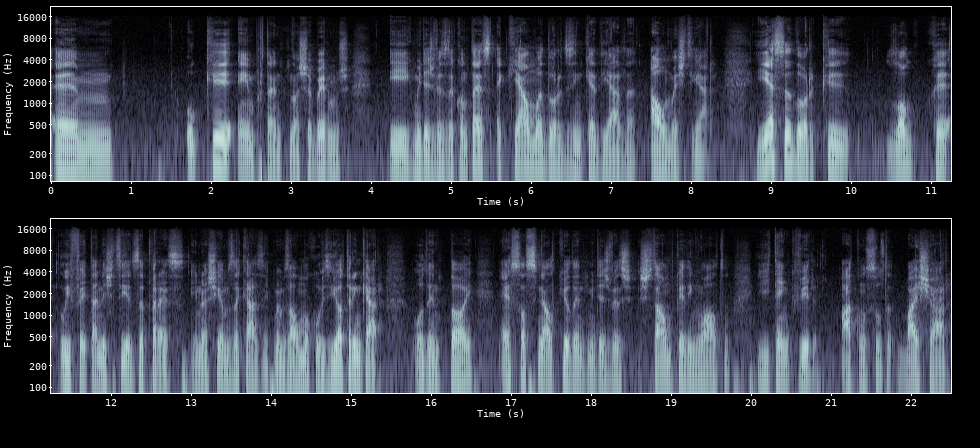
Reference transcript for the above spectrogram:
Um, o que é importante nós sabermos e muitas vezes acontece é que há uma dor desencadeada ao mastigar. E essa dor que logo que o efeito da anestesia desaparece e nós chegamos a casa e comemos alguma coisa e ao trincar o dente dói, é só sinal que o dente muitas vezes está um bocadinho alto e tem que vir à consulta baixar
